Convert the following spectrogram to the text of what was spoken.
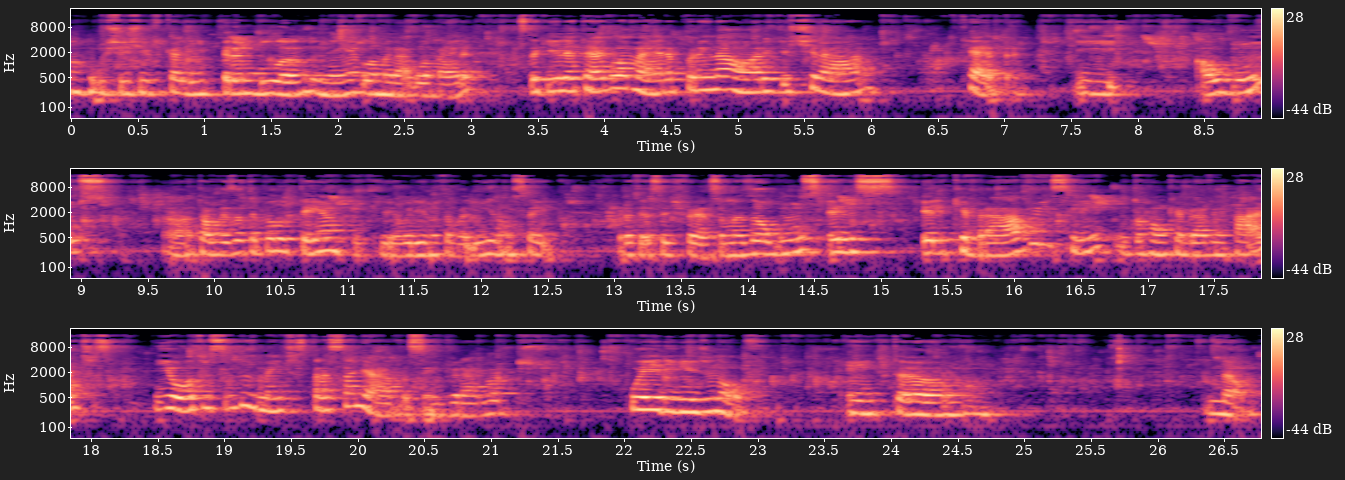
o xixi fica ali perambulando, nem aglomerar, aglomera. Esse daqui ele até aglomera, porém na hora de tirar, quebra. E alguns, uh, talvez até pelo tempo que a urina tava ali, não sei, pra ter essa diferença, mas alguns eles, ele quebrava em si, o torrão quebrava em partes, e outros simplesmente estraçalhava, assim, virava poeirinha de novo. Então, não,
